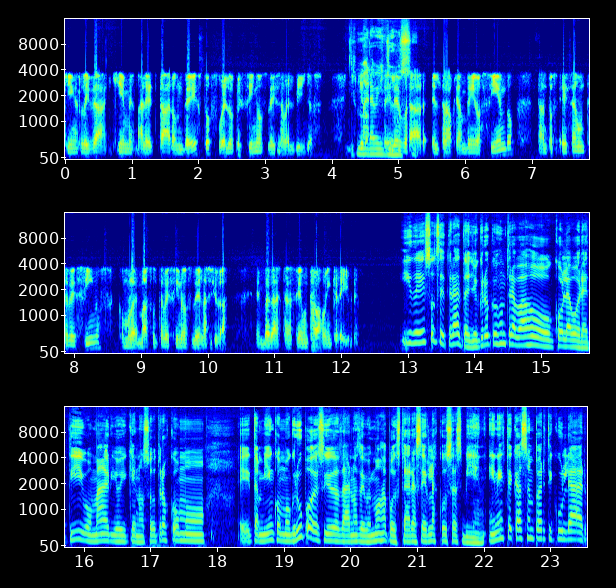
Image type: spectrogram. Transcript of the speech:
quien en realidad, quien me alertaron de esto fue los vecinos de Isabel Villas y quiero celebrar el trabajo que han venido haciendo, tanto esa junta de vecinos como los demás junta de vecinos de la ciudad. En verdad están haciendo un trabajo increíble. Y de eso se trata. Yo creo que es un trabajo colaborativo, Mario, y que nosotros como eh, también como grupo de ciudadanos debemos apostar a hacer las cosas bien. En este caso en particular,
